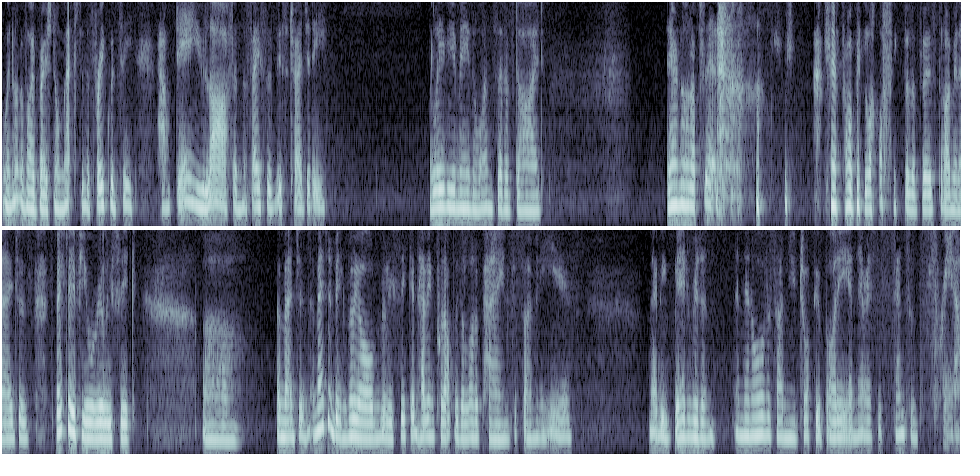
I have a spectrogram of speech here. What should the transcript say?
We're not a vibrational match to the frequency. How dare you laugh in the face of this tragedy? Believe you me, the ones that have died, they're not upset. they're probably laughing for the first time in ages, especially if you were really sick. Uh, Imagine, imagine being really old and really sick and having put up with a lot of pain for so many years, maybe bedridden, and then all of a sudden you drop your body and there is this sense of freedom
